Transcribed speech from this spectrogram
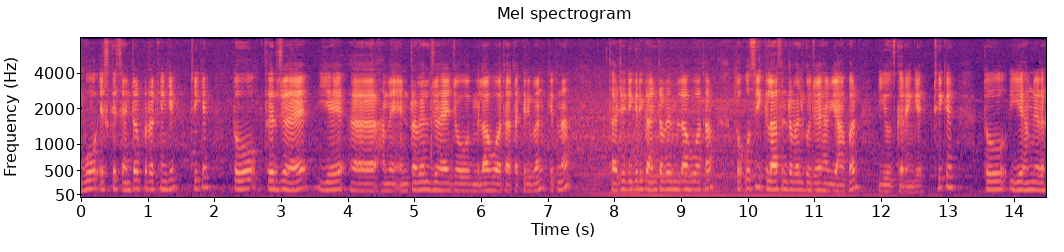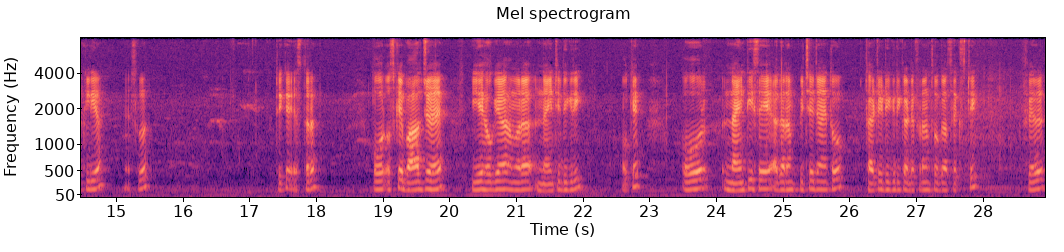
वो इसके सेंटर पर रखेंगे ठीक है? तो फिर जो है ये आ, हमें इंटरवल जो है जो मिला हुआ था तकरीबन कितना? थर्टी डिग्री का इंटरवल मिला हुआ था तो उसी क्लास इंटरवल को जो है हम यहाँ पर यूज़ करेंगे, ठीक है? तो ये हमने रख लिया इस पर ठीक है, इस तरह। और उसके बाद जो है, ये हो गया हमारा 90 डिग्री, ओके? और 90 से अगर हम पीछे जाएँ तो 30 डिग्री का डिफरेंस होगा 60 फिर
